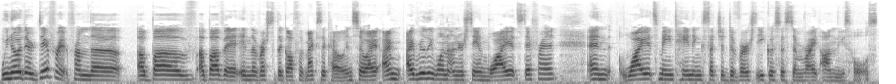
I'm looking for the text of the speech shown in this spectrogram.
we know they're different from the above above it in the rest of the Gulf of Mexico. And so I, I'm I really want to understand why it's different and why it's maintaining such a diverse ecosystem right on these holes.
